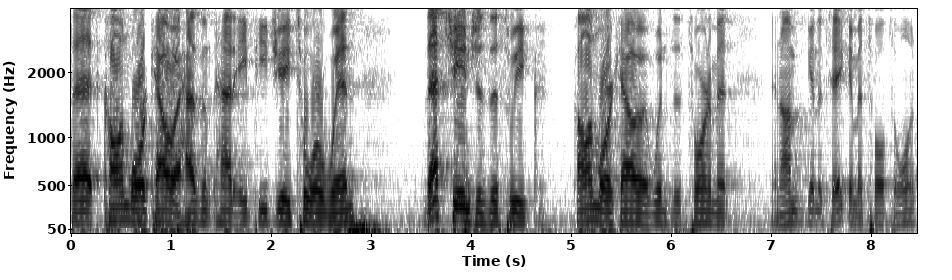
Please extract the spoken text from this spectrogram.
that Collin Morikawa hasn't had a PGA Tour win. That changes this week. Collin Morikawa wins this tournament, and I'm going to take him at 12 to one.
